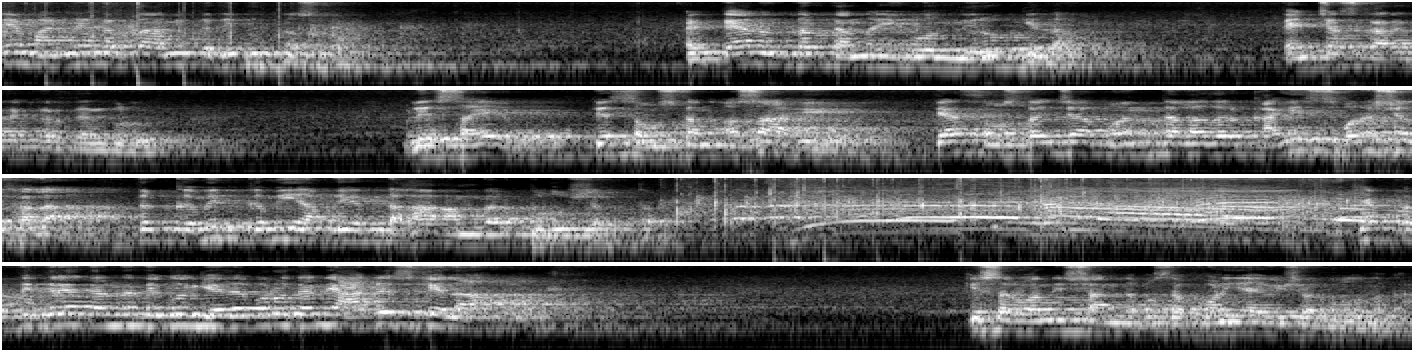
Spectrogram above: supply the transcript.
ते मांडण्याकरता आम्ही कधी घेत नसतो. आणि त्यानंतर त्यांना इकडून निरोप केला त्यांच्याच कार्यकर्त्यांकडून. म्हणजे साहेब ते संस्थान असं आहे त्या संस्थांच्या महंताला जर काही स्पर्श झाला तर कमीत कमी आपले दहा आमदार पडू शकतात त्या प्रतिक्रिया त्यांना देखून गेल्याबरोबर त्यांनी आदेश केला की सर्वांनी शांत बसा कोणी या विषयावर बोलू नका.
